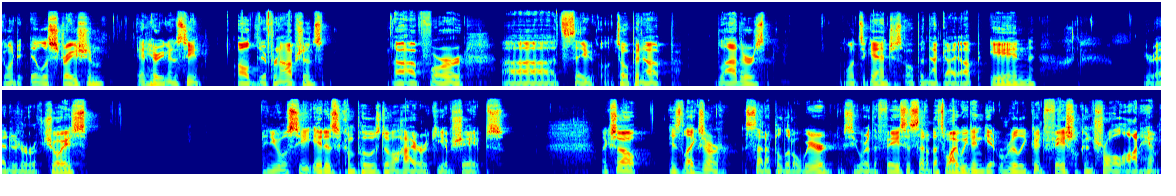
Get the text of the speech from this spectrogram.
go into illustration. And here you're going to see all the different options. Uh, for, uh, let's say, let's open up Blathers once again, just open that guy up in your editor of choice. And you will see it is composed of a hierarchy of shapes. Like so, his legs are set up a little weird. You see where the face is set up. That's why we didn't get really good facial control on him,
